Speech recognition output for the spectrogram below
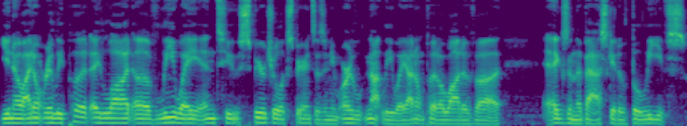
you know I don't really put a lot of leeway into spiritual experiences anymore. Or not leeway. I don't put a lot of uh, eggs in the basket of beliefs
